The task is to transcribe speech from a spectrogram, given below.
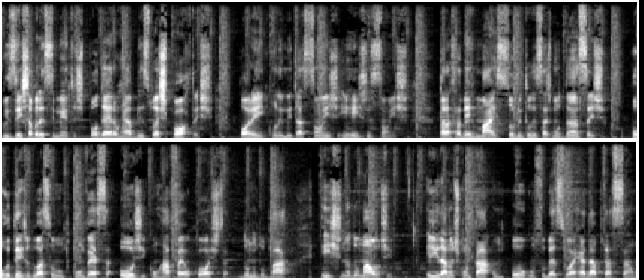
os estabelecimentos puderam reabrir suas portas, porém com limitações e restrições. Para saber mais sobre todas essas mudanças, por dentro do assunto conversa hoje com Rafael Costa, dono do bar Estina do Malte. Ele irá nos contar um pouco sobre a sua readaptação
